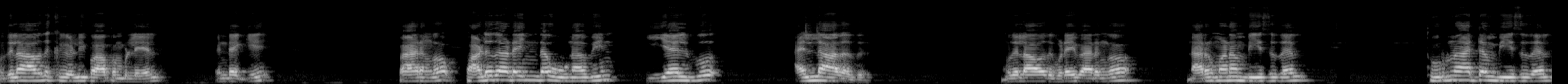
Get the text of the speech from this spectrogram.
முதலாவது கேள்வி பார்ப்போம் பிள்ளைகள். இன்றைக்கு பாருங்க பழுதடைந்த உணவின் இயல்பு அல்லாதது. முதலாவது விடை பாருங்க நறுமணம் வீசுதல் துர்நாற்றம் வீசுதல்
